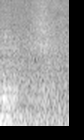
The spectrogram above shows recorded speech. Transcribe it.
あっ。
